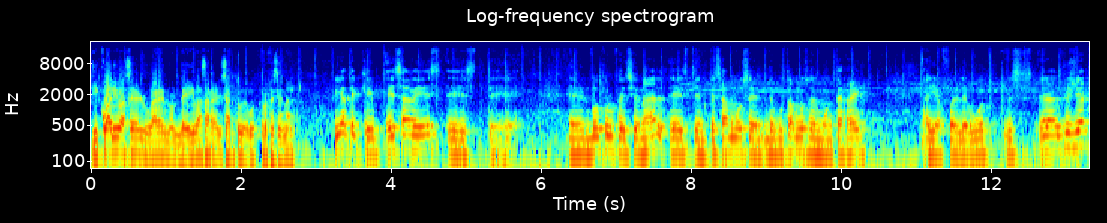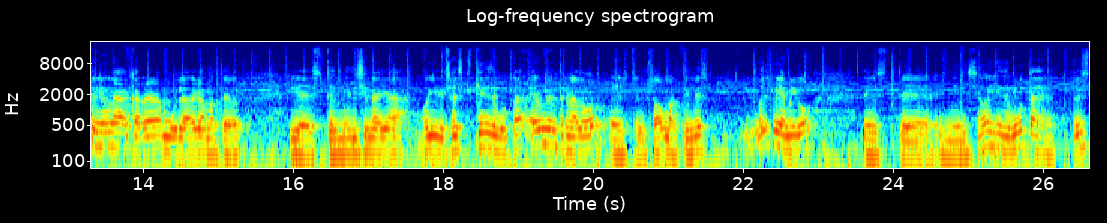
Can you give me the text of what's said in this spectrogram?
y cuál iba a ser el lugar en donde ibas a realizar tu debut profesional. Fíjate que esa vez, este, en el debut profesional, este, empezamos, debutamos en Monterrey. Allá fue el debut. Pues, era, pues ya tenía una carrera muy larga amateur y este, me dicen allá, oye, ¿sabes qué quieres debutar? Era un entrenador, este, Gustavo Martínez, es mi amigo, este, y me dice, oye, debuta. Entonces,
